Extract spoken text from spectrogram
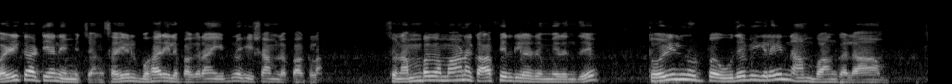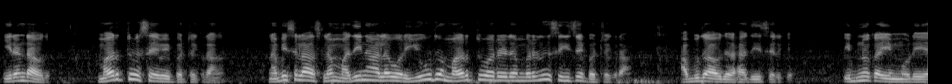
வழிகாட்டியாக நியமித்தாங்க சஹீல் புகாரியில் பார்க்குறான் இப்னு ஹிஷாமில் பார்க்கலாம். ஸோ நம்பகமான காஃபியர்களிடமிருந்து தொழில்நுட்ப உதவிகளை நாம் வாங்கலாம். இரண்டாவது மருத்துவ சேவை பெற்றுக்கிறாங்க. நபிசுல்லாஸ்லம் மதினால ஒரு யூத மருத்துவரிடமிருந்து சிகிச்சை பெற்றுக்கிறாங்க. அபுதாவுதல் ஹதீஸ் இருக்குது இப்னு கைமுடைய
